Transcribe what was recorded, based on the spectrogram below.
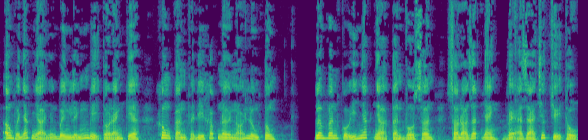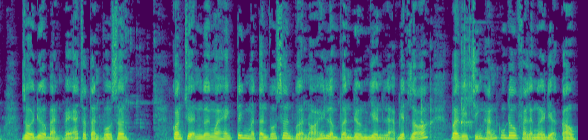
ông phải nhắc nhở những binh lính bị tôi đánh kia không cần phải đi khắp nơi nói lung tung. Lâm vân cố ý nhắc nhở tần vô sơn, sau đó rất nhanh vẽ ra chiếc trùy thủ, rồi đưa bản vẽ cho tần vô sơn còn chuyện người ngoài hành tinh mà tần vô sơn vừa nói, lâm vân đương nhiên là biết rõ, bởi vì chính hắn cũng đâu phải là người địa cầu.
